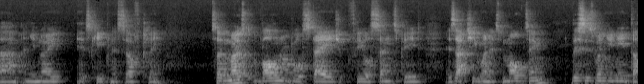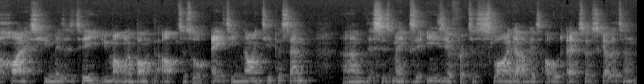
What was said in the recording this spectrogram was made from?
um, and you know it's keeping itself clean. So the most vulnerable stage for your centipede is actually when it's molting. This is when you need the highest humidity. You might want to bump it up to sort of 80-90%. Um, this is, makes it easier for it to slide out of its old exoskeleton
